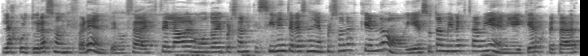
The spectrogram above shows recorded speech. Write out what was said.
las culturas son diferentes, o sea, de este lado del mundo hay personas que sí le interesan y hay personas que no, y eso también está bien, y hay que respetar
